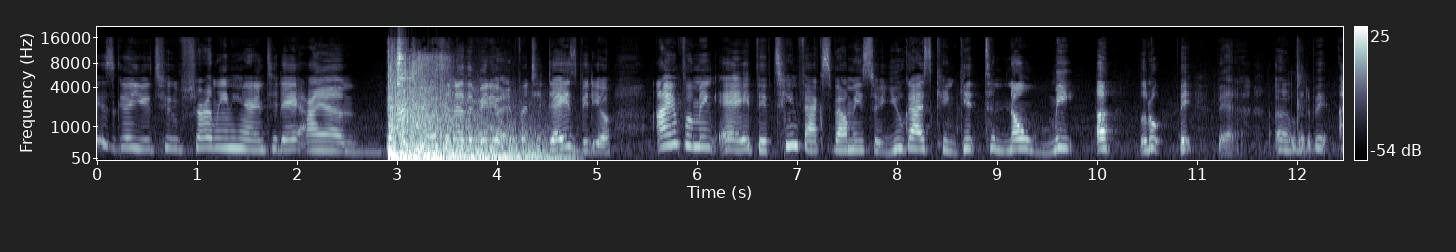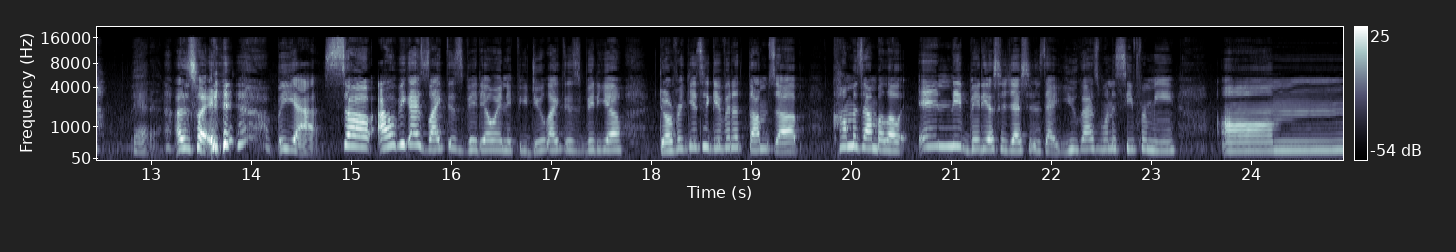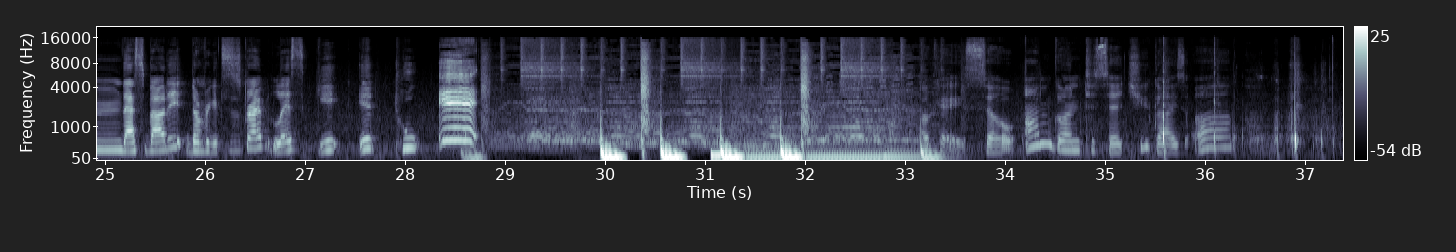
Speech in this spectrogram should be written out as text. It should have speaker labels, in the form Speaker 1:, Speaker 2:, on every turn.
Speaker 1: is good YouTube? Charlene here and today I am back with another video and for today's video I am filming a 15 facts about me so you guys can get to know me a little bit better. A little bit uh, better. I'm just like, but yeah. So I hope you guys like this video and if you do like this video, don't forget to give it a thumbs up. Comment down below any video suggestions that you guys want to see from me. Um, that's about it. Don't forget to subscribe. Let's get into it. Okay, so I'm going to set you guys up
